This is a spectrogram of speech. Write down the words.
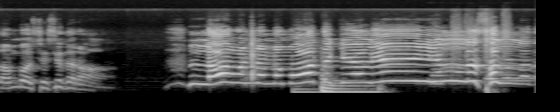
ತಂಬ ಶಶಿಧರ ಲಾವಣ್ಣನ ಮಾತು ಕೇಳಿ ಎಲ್ಲ ಸಲ್ಲದ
